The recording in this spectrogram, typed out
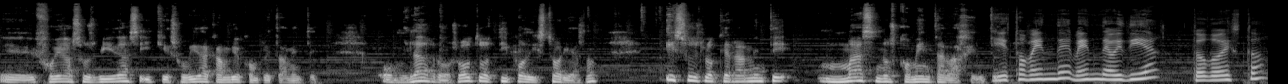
eh, fue a sus vidas y que su vida cambió completamente. O milagros, otro tipo de historias, ¿no? Eso es lo que realmente más nos comenta la gente. ¿Y esto vende? ¿Vende hoy día todo esto?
